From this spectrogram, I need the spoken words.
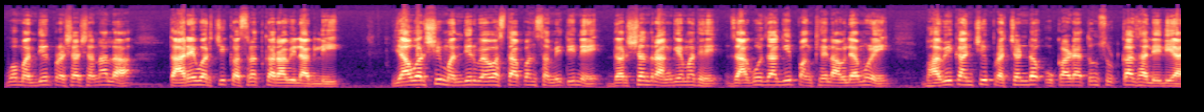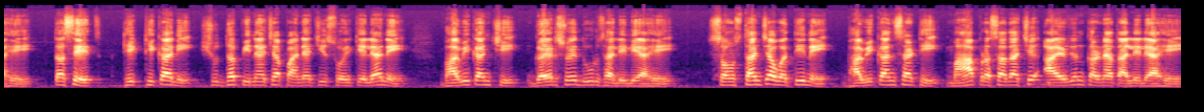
व मंदिर प्रशासनाला तारेवरची कसरत करावी लागली. यावर्षी मंदिर व्यवस्थापन समितीने दर्शन रांगेमध्ये जागोजागी पंखे लावल्यामुळे भाविकांची प्रचंड उकाड्यातून सुटका झालेली आहे. तसेच ठिकठिकाणी शुद्ध पिण्याच्या पाण्याची सोय केल्याने भाविकांची गैरसोय दूर झालेली आहे. संस्थांच्या वतीने भाविकांसाठी महाप्रसादाचे आयोजन करण्यात आलेले आहे.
